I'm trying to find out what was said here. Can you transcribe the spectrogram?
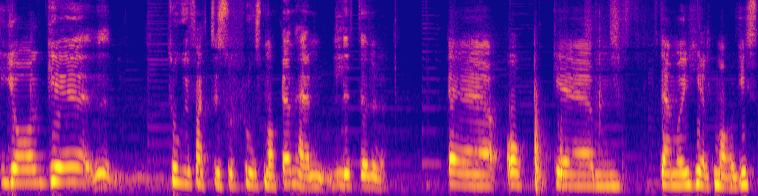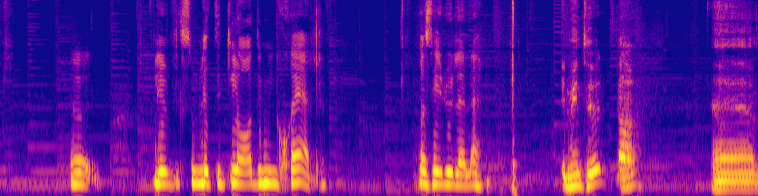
Jag eh, tog ju faktiskt och provsmakade den här lite nu. Eh, och ehm, den var ju helt magisk. Jag blev liksom lite glad i min själ. Vad säger du Lelle? Är det min tur? Ja. Eh,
